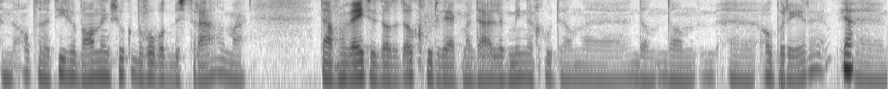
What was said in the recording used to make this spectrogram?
een alternatieve behandeling zoeken, bijvoorbeeld bestralen. Maar daarvan weten we dat het ook goed werkt, maar duidelijk minder goed dan, eh, dan, dan eh, opereren. Ja. Ehm,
